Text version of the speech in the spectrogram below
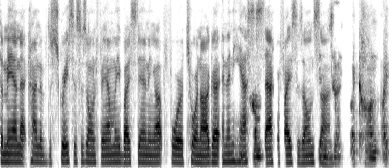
the man that kind of disgraces his own family by standing up for Toranaga, and then he has to sacrifice his own son. I can't. I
